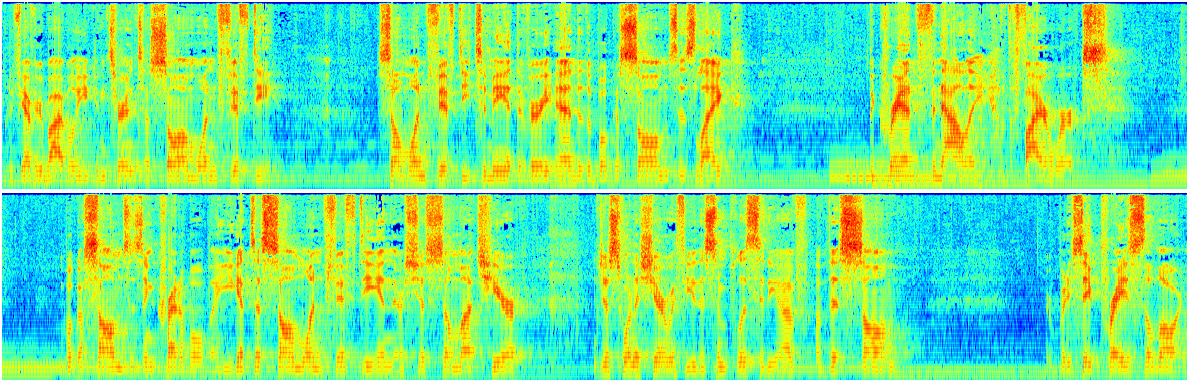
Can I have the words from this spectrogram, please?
But if you have your Bible, you can turn to Psalm 150. Psalm 150 to me at the very end of the book of Psalms is like the grand finale of the fireworks book of Psalms is incredible, but you get to Psalm 150 and there's just so much here. I just want to share with you the simplicity of, of this psalm. Everybody say, Praise the Lord.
